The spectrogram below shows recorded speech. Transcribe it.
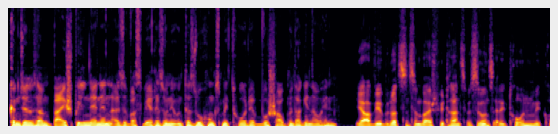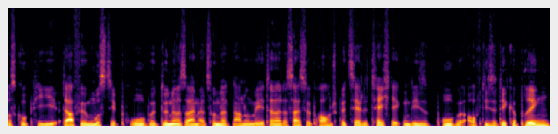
Können Sie uns ein Beispiel nennen? Also was wäre so eine Untersuchungsmethode? Wo schaut man da genau hin? Ja, wir benutzen zum Beispiel Transmissionselektronenmikroskopie. Dafür muss die Probe dünner sein als 100 Nanometer. Das heißt, wir brauchen spezielle Techniken, die diese Probe auf diese Dicke bringen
